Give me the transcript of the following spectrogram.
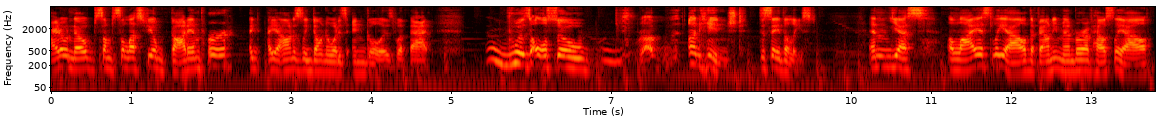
I don't know, some celestial god emperor. I, I honestly don't know what his end goal is with that. Was also uh, unhinged, to say the least. And yes, Elias Liao, the founding member of House Liao,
